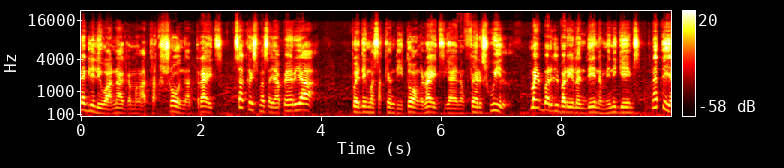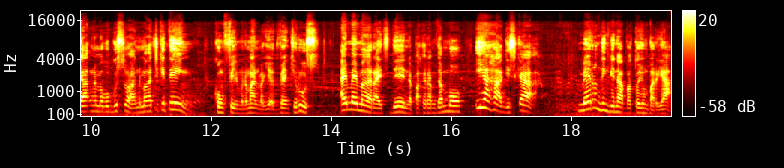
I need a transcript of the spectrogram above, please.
nagliliwanag ang mga atraksyon at rides sa Christmas Aya Perya. Pwedeng masakyan dito ang rides gaya ng Ferris wheel. May baril-barilan din na minigames na tiyak na magugustuhan ng mga chikiting. Kung feel mo naman maging adventurous, ay may mga rides din na pakiramdam mo, ihahagis ka. Meron ding binabato yung barya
